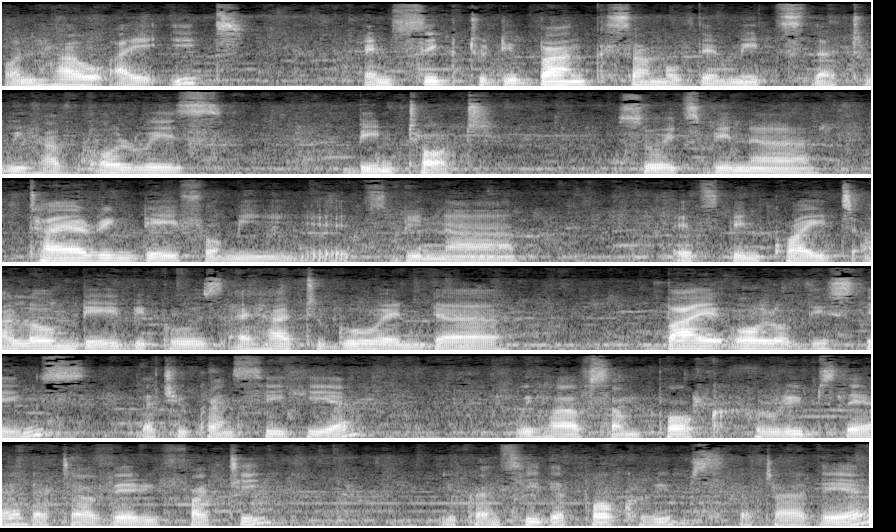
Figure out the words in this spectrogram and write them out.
on how I eat and seek to debunk some of the myths that we have always been taught. So it's been a tiring day for me. It's been a, it's been quite a long day because I had to go and uh, buy all of these things that you can see here. We have some pork ribs there that are very fatty. You can see the pork ribs that are there.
